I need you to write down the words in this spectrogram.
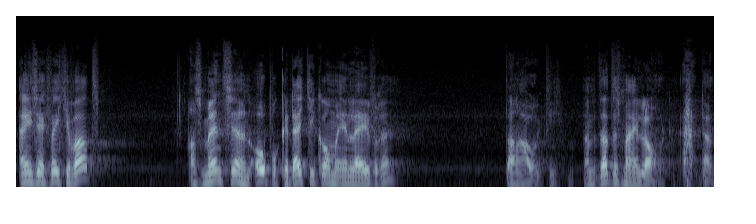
En je zegt, weet je wat? Als mensen een Opel Kadetje komen inleveren, dan hou ik die. Want dat is mijn loon. Dan,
